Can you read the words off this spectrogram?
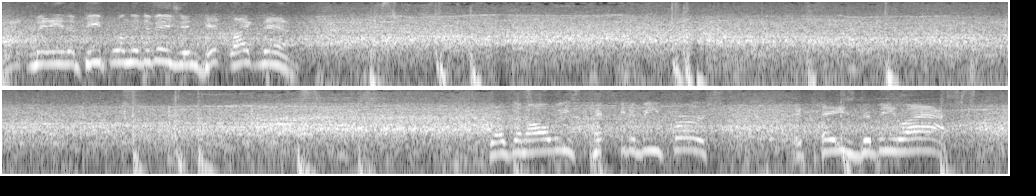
Not many of the people in the division hit like them. Doesn't always pay to be first. It pays to be last.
